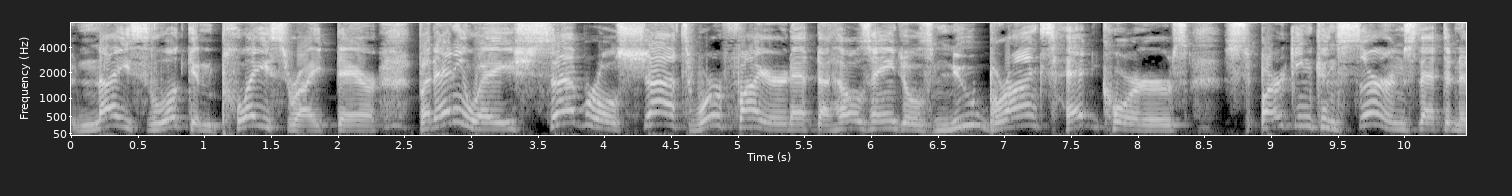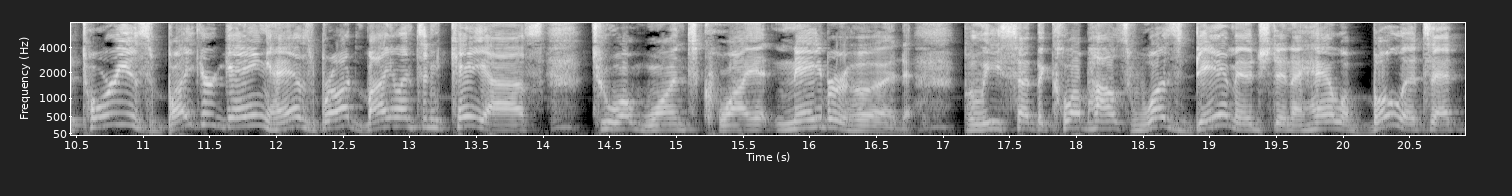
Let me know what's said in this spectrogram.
Nice looking place right there. But anyway, several shots were fired at the Hells Angels' new Bronx headquarters, sparking concerns that the notorious biker gang has brought violence and chaos to a once quiet neighborhood. Police said the clubhouse was damaged in a hail of bullets at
